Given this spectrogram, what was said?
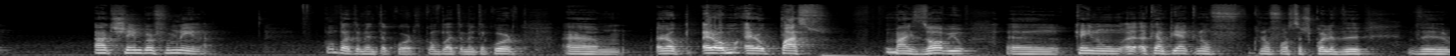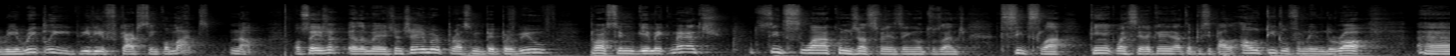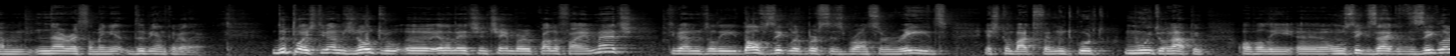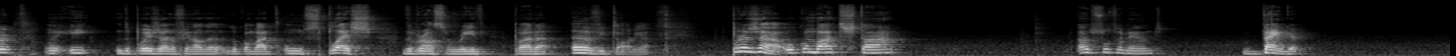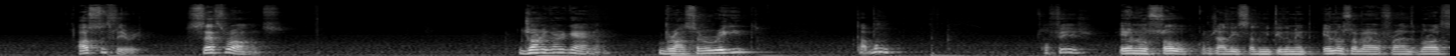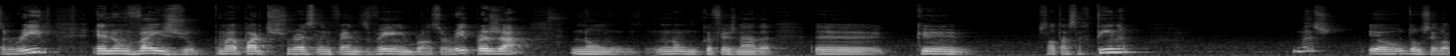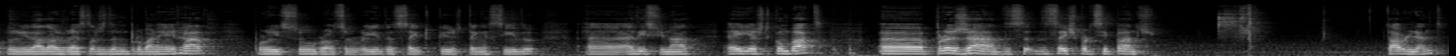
à Chamber feminina, completamente de acordo, completamente de acordo. Um, era, o, era, o, era o passo mais óbvio. Uh, quem não, a, a campeã que não, que não fosse a escolha de, de Rhea Ripley iria ficar sem combate? Não. Ou seja, Elimination Chamber, próximo pay-per-view, próximo gimmick match, decide-se lá, como já se fez em outros anos, decide-se lá quem é que vai ser a candidata principal ao título feminino do Raw um, na WrestleMania de Bianca Belair. Depois tivemos outro uh, Elimination Chamber Qualifying Match, tivemos ali Dolph Ziggler versus Bronson Reed. Este combate foi muito curto, muito rápido. Houve ali uh, um zig-zag de Ziggler e depois, já no final do combate, um splash de Bronson Reed para a vitória. Para já, o combate está absolutamente banger. Austin Theory, Seth Rollins, Johnny Gargano, Bronson Reed. Está bom. Está fixe. Eu não sou, como já disse admitidamente, eu não sou o maior fã de Bronson Reed. Eu não vejo que a maior parte dos wrestling fans veem Bronson Reed, para já. Não, nunca fez nada que saltasse a retina. Mas eu dou sempre a oportunidade aos wrestlers de me provarem errado. Por isso, o Bronson Reed aceito que tenha sido uh, adicionado a este combate. Uh, para já, de, de seis participantes, está brilhante.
